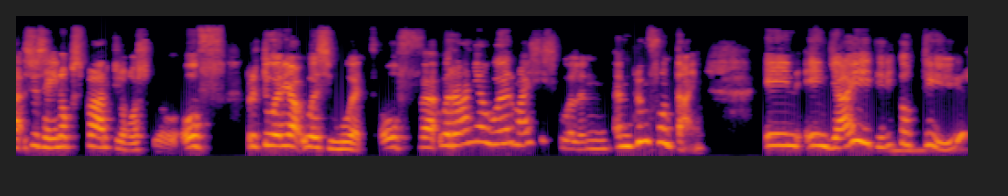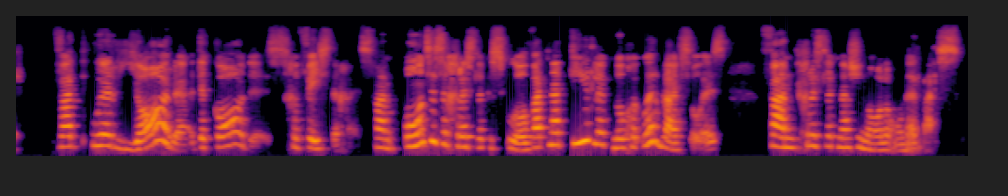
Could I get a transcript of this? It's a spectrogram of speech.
uh, soos Henop Spark Laerskool of Pretoria Oosmoed of uh, Oranje Hoër Meisieskool in in Bloemfontein. En en jy het hierdie kultuur wat oor jare, dekades gevestig is. Van ons is 'n Christelike skool wat natuurlik nog 'n oorblyfsel is van Christelik nasionale onderwys.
